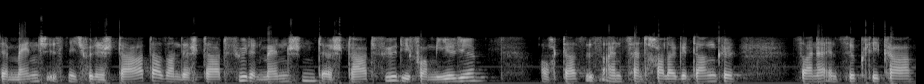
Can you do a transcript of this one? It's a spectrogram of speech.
der Mensch ist nicht für den Staat da, sondern der Staat für den Menschen, der Staat für die Familie. Auch das ist ein zentraler Gedanke seiner Enzyklika.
